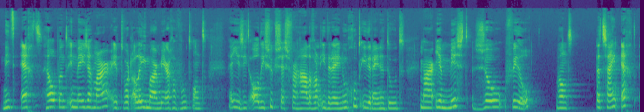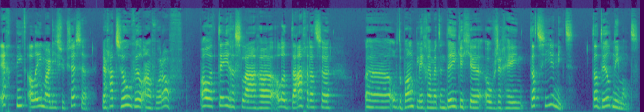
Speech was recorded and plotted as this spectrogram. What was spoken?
niet echt helpend in mee, zeg maar. Het wordt alleen maar meer gevoed, want hè, je ziet al die succesverhalen van iedereen, hoe goed iedereen het doet. Maar je mist zoveel. Want het zijn echt, echt niet alleen maar die successen. Er gaat zoveel aan vooraf. Alle tegenslagen, alle dagen dat ze uh, op de bank liggen met een dekentje over zich heen, dat zie je niet. Dat deelt niemand.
